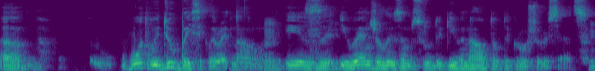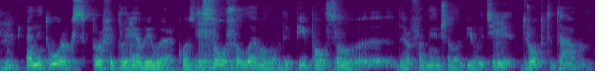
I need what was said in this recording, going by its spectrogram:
um, what we do basically right now mm. is evangelism through the giving out of the grocery sets mm-hmm. and it works perfectly mm-hmm. everywhere because the mm. social level of the people so mm. uh, their financial ability mm. dropped down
